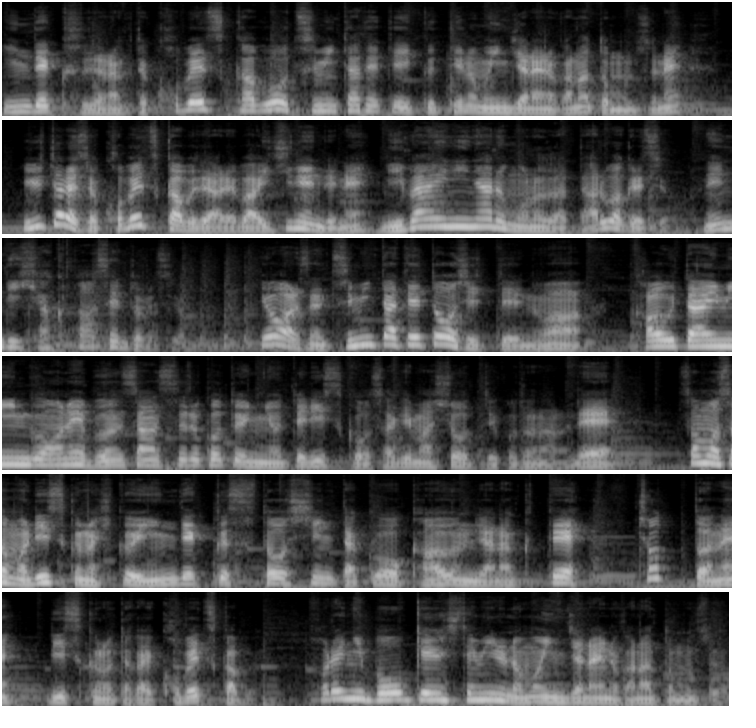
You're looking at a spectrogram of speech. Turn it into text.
インデックスじゃなくて個別株を積み立てていくっていうのもいいんじゃないのかなと思うんですよね。言ったらですよ、個別株であれば1年でね、2倍になるものだってあるわけですよ。年利100%ですよ。要はですね、積み立て投資っていうのは、買うタイミングをね、分散することによってリスクを下げましょうっていうことなので、そもそもリスクの低いインデックス投資信託を買うんじゃなくて、ちょっとね、リスクの高い個別株、これに冒険してみるのもいいんじゃないのかなと思うんですよ。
